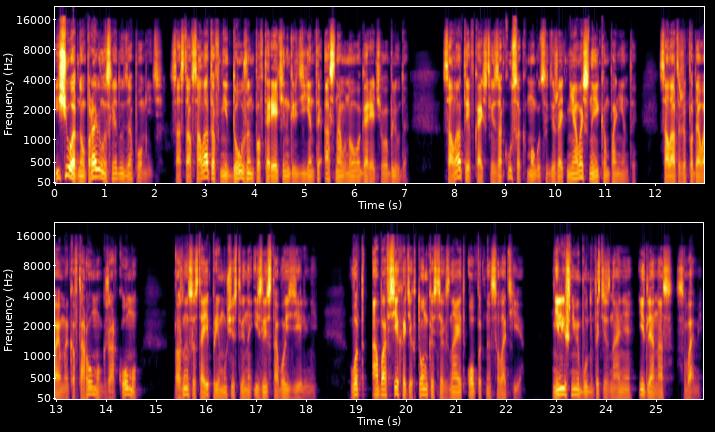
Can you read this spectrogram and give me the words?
Еще одно правило следует запомнить. Состав салатов не должен повторять ингредиенты основного горячего блюда. Салаты в качестве закусок могут содержать не овощные компоненты. Салаты же, подаваемые ко второму, к жаркому, должны состоять преимущественно из листовой зелени. Вот обо всех этих тонкостях знает опытный салатье. Не лишними будут эти знания и для нас с вами.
